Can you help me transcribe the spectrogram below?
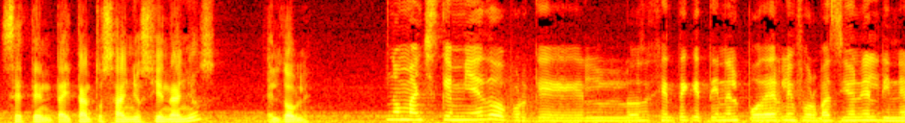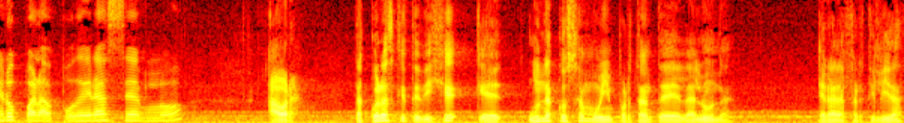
setenta y tantos años, 100 años, el doble. no manches, qué miedo, porque la gente que tiene el poder, la información y el dinero para poder hacerlo. Ahora, ¿te acuerdas que te dije que una cosa muy importante de la luna era la fertilidad?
